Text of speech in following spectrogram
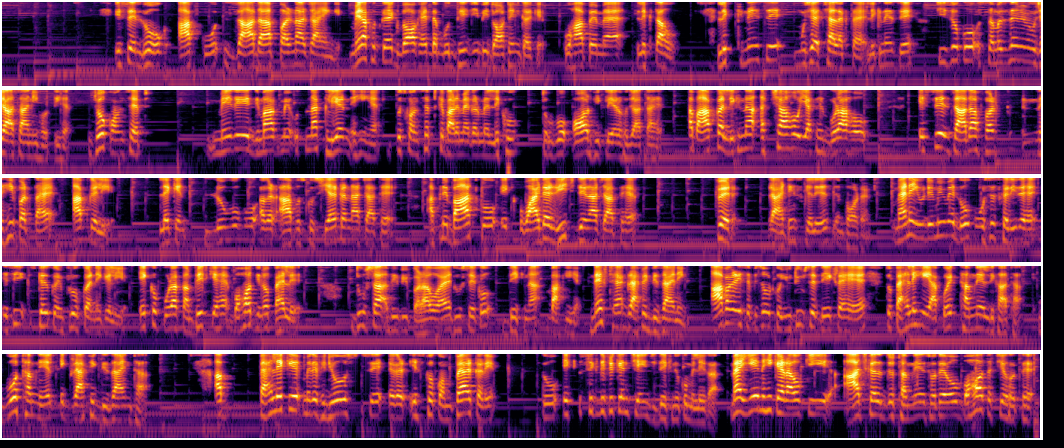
इससे लोग आपको ज़्यादा पढ़ना चाहेंगे। मेरा खुद का एक ब्लॉग है द बुद्धिजीबी डॉट इन करके, वहाँ पे मैं लिखता हूँ। लिखने से मुझे अच्छा लगता है, लिखने से चीज़ों को समझने में मुझे आसानी होती है। जो कॉन्सेप्ट मेरे दिमाग में उतना क्लियर नहीं है, उस कॉन्सेप्ट के बारे में अगर मैं लिखूं तो वो और भी क्लियर हो जाता है। अब आपका लिखना अच्छा हो या फिर बुरा हो, इससे ज़्यादा फ़र्क नहीं पड़ता है आपके लिए। लेकिन लोगों को अगर आप उसको शेयर करना चाहते हैं, अपने बात को एक वाइडर रीच देना चाहते हैं, फिर राइटिंग स्किल इज़ इम्पोर्टेंट मैंने यूडेमी में दो कोर्सेज खरीदे हैं इसी स्किल को इम्प्रूव करने के लिए। एक को पूरा कंप्लीट किया है, बहुत दिनों पहले। दूसरा अभी भी पड़ा हुआ है, दूसरे को देखना बाकी है। नेक्स्ट है ग्राफिक डिज़ाइनिंग आप अगर इस एपिसोड को YouTube से देख रहे हैं तो पहले ही आपको एक थंबनेल दिखा था। वो थंबनेल एक ग्राफिक डिज़ाइन था। अब पहले के मेरे वीडियोस से अगर इसको कंपेयर करें तो एक सिग्निफिकेंट चेंज देखने को मिलेगा। मैं ये नहीं कह रहा हूँ कि आजकल जो थंबनेल्स होते हैं, वो बहुत अच्छे होते हैं।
